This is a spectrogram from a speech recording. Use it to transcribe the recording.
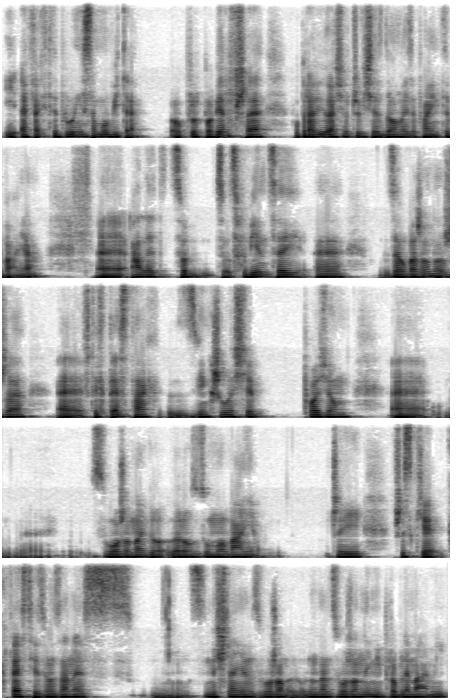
I efekty były niesamowite. Po pierwsze, poprawiła się oczywiście zdolność zapamiętywania, e, ale co, co, co więcej, e, zauważono, że w tych testach zwiększyło się poziom złożonego rozumowania, czyli wszystkie kwestie związane z z myśleniem złożony, nad złożonymi problemami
